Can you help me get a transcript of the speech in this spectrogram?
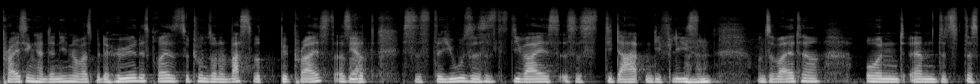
Pricing hat ja nicht nur was mit der Höhe des Preises zu tun, sondern was wird bepreist. Also ja. wird, ist es der User, ist es das Device, ist es die Daten, die fließen mhm. und so weiter. Und ähm, das, das,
